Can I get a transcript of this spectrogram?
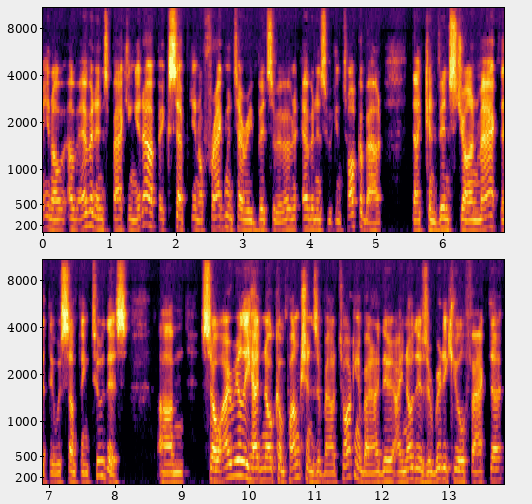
you know of evidence backing it up, except you know fragmentary bits of ev- evidence we can talk about that convinced John Mack that there was something to this. Um, so I really had no compunctions about talking about it. There- I know there's a ridicule factor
